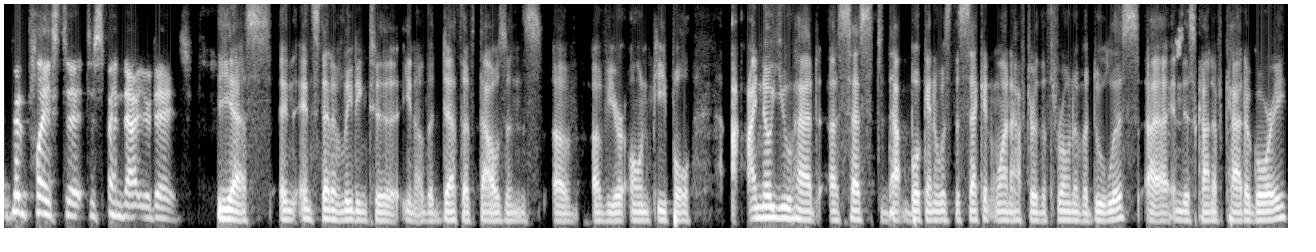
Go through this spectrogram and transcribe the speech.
a good place to to spend out your days. Yes, and instead of leading to you know the death of thousands of of your own people, I know you had assessed that book, and it was the second one after the Throne of Adulis uh, in this kind of category.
